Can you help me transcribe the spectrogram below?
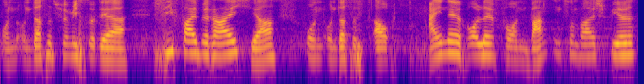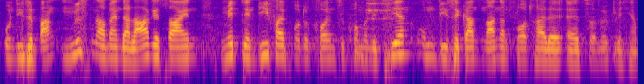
Und, und das ist für mich so der CFI-Bereich, ja, und, und das ist auch eine Rolle von Banken zum Beispiel. Und diese Banken müssen aber in der Lage sein, mit den DeFi-Protokollen zu kommunizieren, um diese ganzen anderen Vorteile äh, zu ermöglichen.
